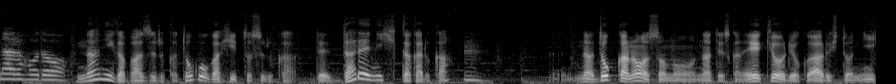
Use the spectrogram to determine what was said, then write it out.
なるほど、何がバズるかどこがヒットするかで誰に引っかかるかうん、などっかのそのなんていうんですかね影響力ある人に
